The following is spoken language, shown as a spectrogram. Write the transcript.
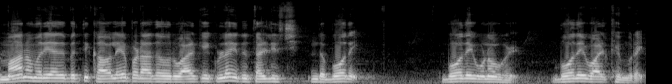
மான மரியாதை பற்றி கவலையப்படாத ஒரு வாழ்க்கைக்குள்ளே இது தள்ளிடுச்சு. இந்த போதை. போதை உணவுகள். போதை வாழ்க்கை முறை.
